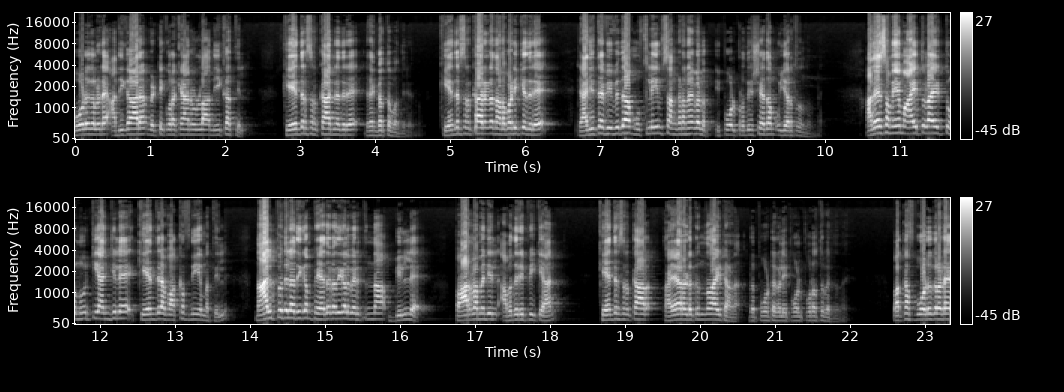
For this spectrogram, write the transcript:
ബോർഡുകളുടെ അധികാരം വെട്ടിക്കുറയ്ക്കാനുള്ള നീക്കത്തിൽ കേന്ദ്ര സർക്കാരിനെതിരെ രംഗത്ത് വന്നിരുന്നു. കേന്ദ്ര സർക്കാരിന്റെ നടപടിക്കെതിരെ രാജ്യത്തെ വിവിധ മുസ്ലിം സംഘടനകളും ഇപ്പോൾ പ്രതിഷേധം ഉയർത്തുന്നുണ്ട്. അതേസമയം ആയിരത്തി തൊള്ളായിരത്തി തൊണ്ണൂറ്റി അഞ്ചിലെ കേന്ദ്ര വഖഫ് നിയമത്തിൽ നാൽപ്പതിലധികം ഭേദഗതികൾ വരുത്തുന്ന ബില്ല് പാർലമെന്റിൽ അവതരിപ്പിക്കാൻ കേന്ദ്ര സർക്കാർ തയ്യാറെടുക്കുന്നതായിട്ടാണ് റിപ്പോർട്ടുകൾ ഇപ്പോൾ പുറത്തു വരുന്നത് വഖഫ് ബോർഡുകളുടെ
